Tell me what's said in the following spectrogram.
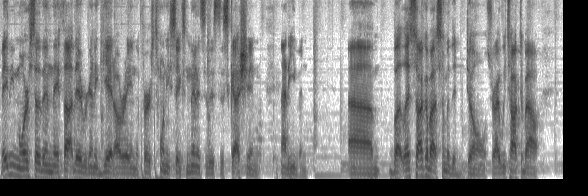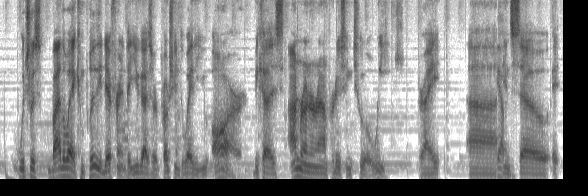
maybe more so than they thought they were going to get already in the first 26 minutes of this discussion, not even. Um, but let's talk about some of the don'ts, right? We talked about, which was, by the way, completely different that you guys are approaching it the way that you are because I'm running around producing two a week, right? Uh, Yep. And so it,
